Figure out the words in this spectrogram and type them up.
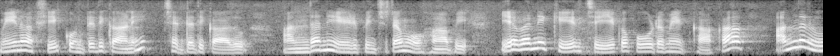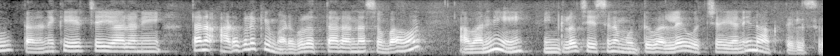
మీనాక్షి కొంటది కానీ చెడ్డది కాదు. అందరినీ ఏడిపించటం ఓ హాబీ. ఎవరిని కేర్ చేయకపోవడమే కాక అందరూ తనని కేర్ చేయాలని తన అడుగులకి మడుగులొత్తాలన్న స్వభావం అవన్నీ ఇంట్లో చేసిన ముద్దు వల్లే వచ్చాయని నాకు తెలుసు.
